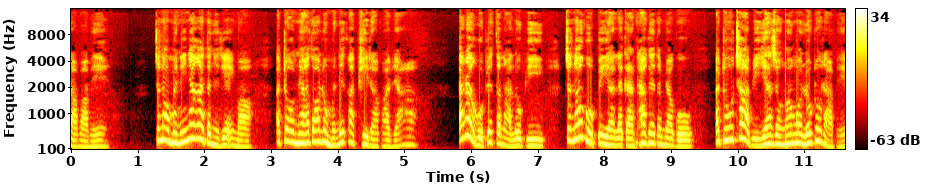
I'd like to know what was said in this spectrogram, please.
တာပါပဲကျွန်တော်မင်းညကတငယ်ချင်းအိမ်မှာအတော်များသွားလို့မနစ်ကဖြေတာပါဗျာအဲ့ဒါကိုပြဿနာလုပ်ပြီးကျွန်တော်ကိုပေးရလက်ကန်ထားခဲ့တဲ့မြောက်ကိုအတိုးချပြီးရန်စုံငန်းငေါလှုပ်တော့တာပဲ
